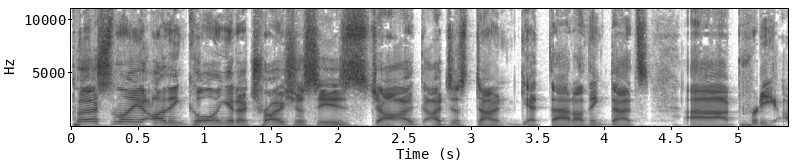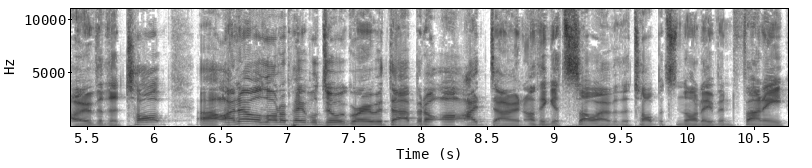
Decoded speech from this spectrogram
personally, I think calling it atrocious is, I, I just don't get that. I think that's uh, pretty over the top. Uh, I know a lot of people do agree with that, but I, I, don't. I think it's so over the top, it's not even funny.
